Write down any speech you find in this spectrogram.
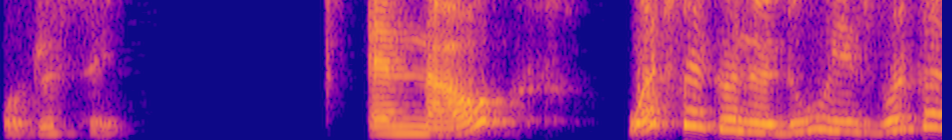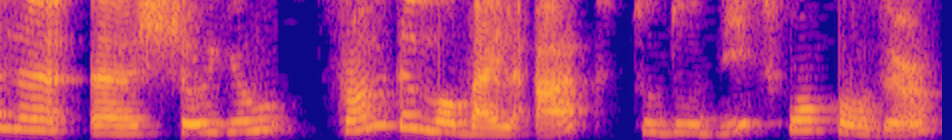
or just save. And now what we're going to do is we're going to uh, show you from the mobile app to do this work order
